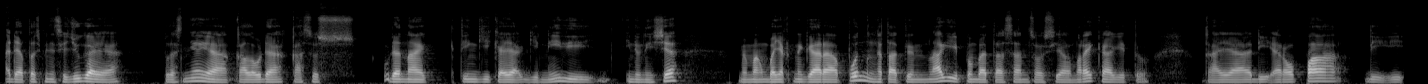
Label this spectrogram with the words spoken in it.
ada plus minusnya juga ya. Plusnya ya kalau udah kasus udah naik tinggi kayak gini di Indonesia, memang banyak negara pun ngetatin lagi pembatasan sosial mereka gitu. Kayak di Eropa, di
